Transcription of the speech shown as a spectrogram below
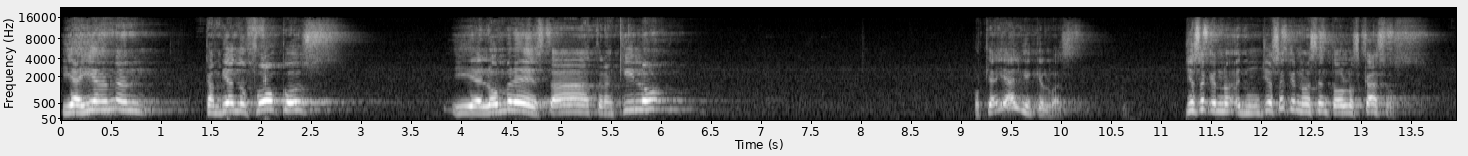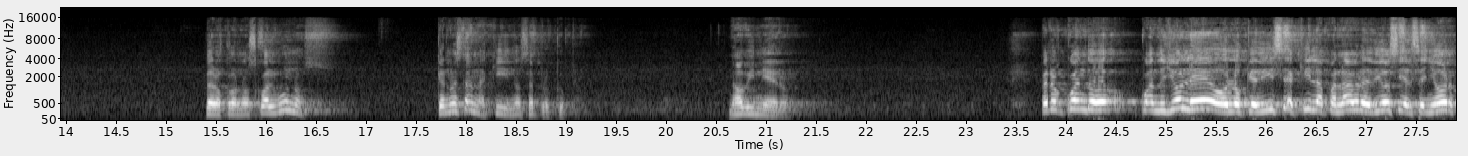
y ahí andan cambiando focos y el hombre está tranquilo porque hay alguien que lo hace. Yo sé que no, yo sé que no es en todos los casos, pero conozco algunos que no están aquí, no se preocupen. No vinieron. Pero cuando, cuando yo leo lo que dice aquí la palabra de Dios y el Señor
